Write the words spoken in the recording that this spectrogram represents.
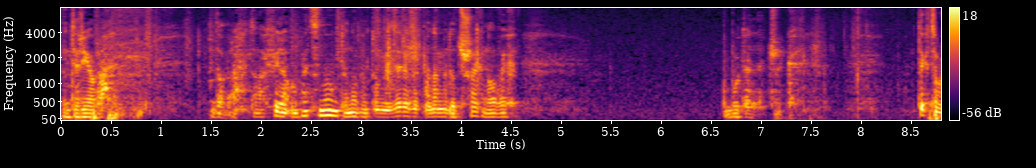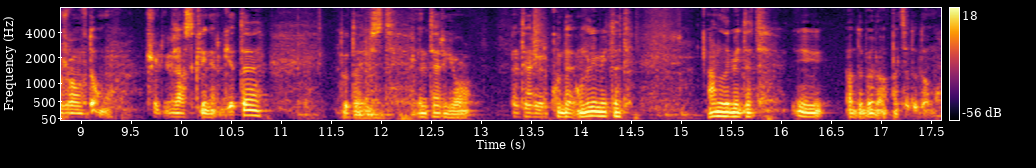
interiora. Dobra, to na chwilę obecną te nowe tomizery zakładamy do trzech nowych buteleczek. Tych, co używam w domu, czyli Glass Cleaner GT. Tutaj jest interior, interior QD Unlimited, Unlimited i ADB APC do domu.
